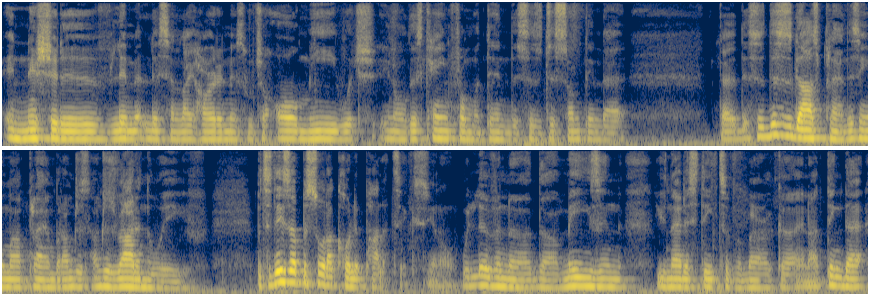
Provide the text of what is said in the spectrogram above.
initiative, limitless, and lightheartedness, which are all me, which, you know, this came from within. This is just something that that this is this is God's plan. This ain't my plan, but I'm just I'm just riding the wave. But today's episode, I call it politics. You know, we live in the, the amazing United States of America, and I think that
